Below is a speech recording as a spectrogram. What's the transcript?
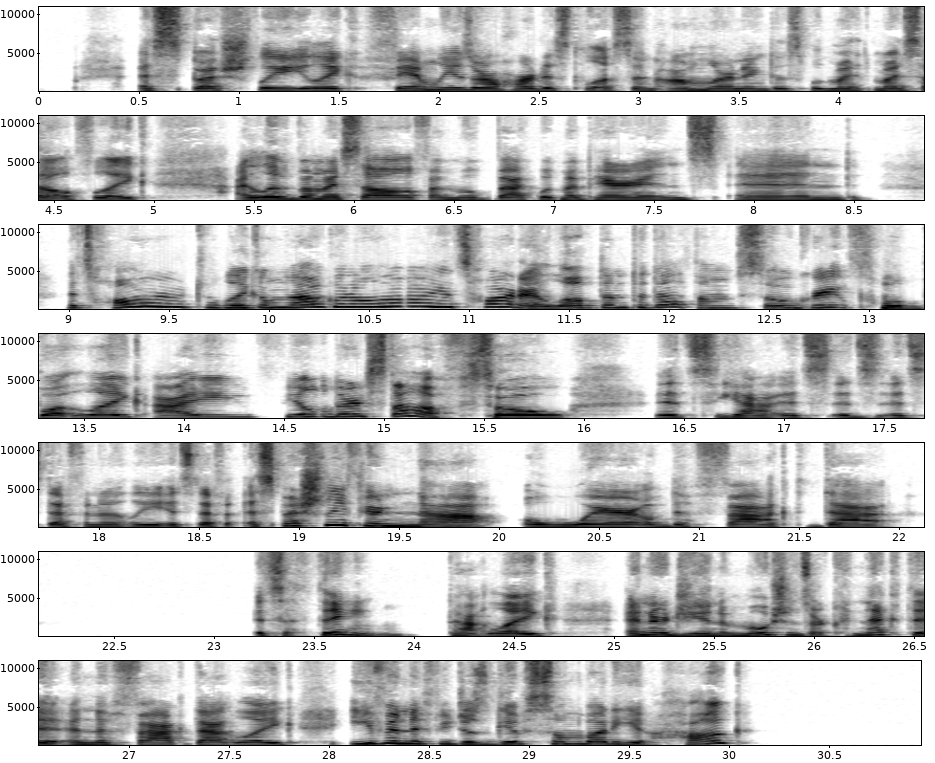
especially like family is our hardest lesson. I'm learning this with my, myself. Like I lived by myself, I moved back with my parents and it's hard. Like I'm not gonna lie, it's hard. I love them to death. I'm so grateful, but like I feel their stuff. So it's yeah, it's it's it's definitely it's definitely especially if you're not aware of the fact that it's a thing that like energy and emotions are connected and the fact that like even if you just give somebody a hug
